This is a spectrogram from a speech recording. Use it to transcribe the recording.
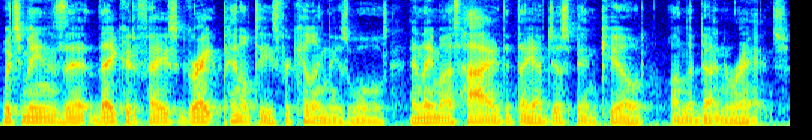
which means that they could face great penalties for killing these wolves, and they must hide that they have just been killed on the Dutton Ranch.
